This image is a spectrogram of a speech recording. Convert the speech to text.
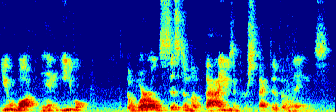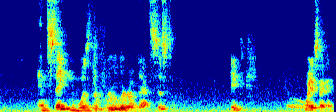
you walked in evil. The world system of values and perspective of things. And Satan was the ruler of that system. It, wait a second.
